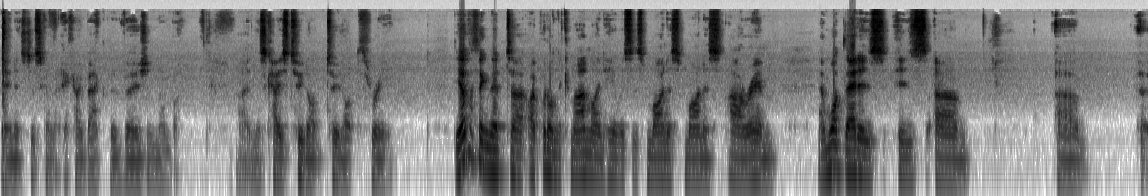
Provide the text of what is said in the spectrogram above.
then it's just going to echo back the version number. Uh, in this case 2.2.3. The other thing that uh, I put on the command line here was this minus minus rm and what that is is um, uh, uh,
